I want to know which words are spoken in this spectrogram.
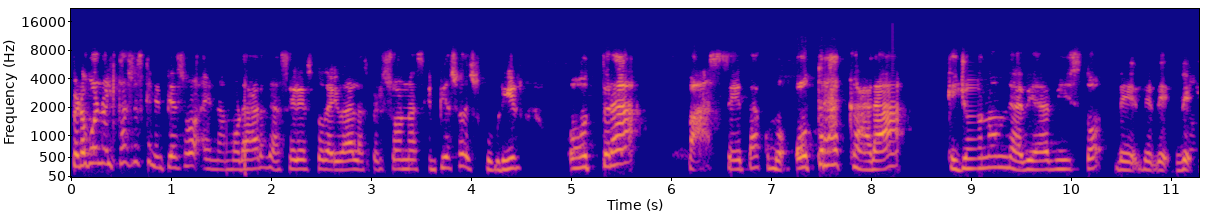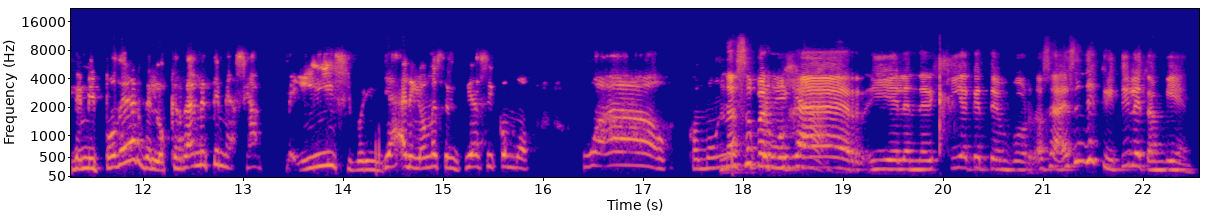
pero bueno, el caso es que me empiezo a enamorar de hacer esto, de ayudar a las personas, empiezo a descubrir otra faceta, como otra cara que yo no me había visto de, de, de, de, mi poder, de lo que realmente me hacía feliz y brillar. Y yo me sentía así como, wow, como una, super mujer y la energía que te emborda. O sea, es indescriptible también.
